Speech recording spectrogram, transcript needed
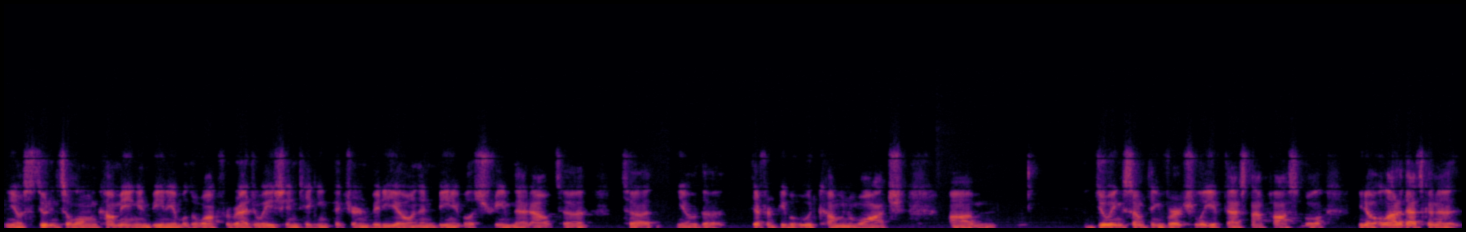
you know, students alone coming and being able to walk for graduation, taking picture and video, and then being able to stream that out to, to you know, the different people who would come and watch. Um, doing something virtually if that's not possible. You know, a lot of that's going to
